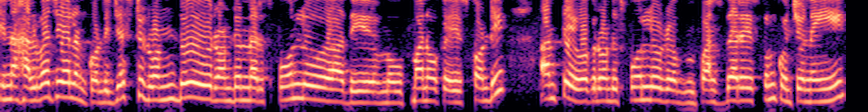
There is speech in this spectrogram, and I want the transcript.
చిన్న హల్వా చేయాలనుకోండి. జస్ట్ రెండు రెండున్నర స్పూన్లు అది ఉప్మా ఒక వేసుకోండి. అంతే ఒక రెండు స్పూన్లు పంచదార వేసుకుని కొంచెం నెయ్యి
